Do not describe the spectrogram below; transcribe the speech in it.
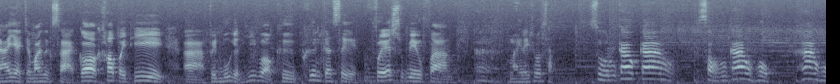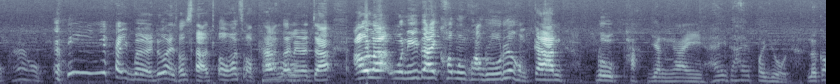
นะ อยากจะมาศึกษาก็เข้าไปที่เฟซบุ๊กอย่างที่บอกคือเพื่อนเกษตร Fresh View Farm หมายเลขโทรศัพท์ ศูนย์เก้าเก้าสองเก้าหกห้าหกห้าหกให้เบอร์ด้วยสาวๆโทรมาสอบถามครับผมได้เลยนะจ๊ะ เอาละวันนี้ได้ข้อมูลความรู้เรื่องของการปลูกผักยังไงให้ได้ประโยชน์ แล้วก็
